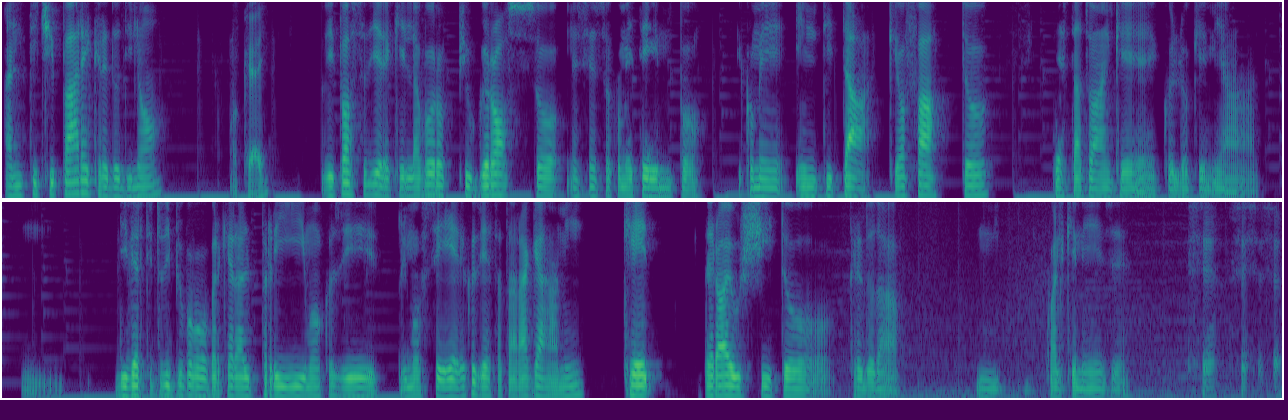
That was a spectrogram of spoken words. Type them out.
Anticipare credo di no. Ok? Vi posso dire che il lavoro più grosso, nel senso come tempo e come entità che ho fatto, è stato anche quello che mi ha divertito di più proprio perché era il primo, così, primo serie, così è stato Aragami, che però è uscito, credo, da mh, qualche mese. Sì, sì, sì, sì. e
